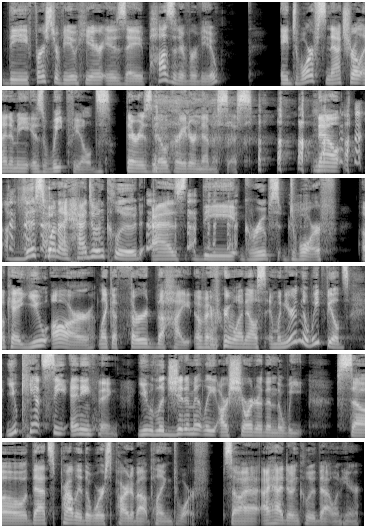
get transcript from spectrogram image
The first review here is a positive review. A dwarf's natural enemy is wheat fields. There is no greater nemesis. Now, this one I had to include as the group's dwarf. Okay, you are like a third the height of everyone else. And when you're in the wheat fields, you can't see anything. You legitimately are shorter than the wheat. So that's probably the worst part about playing dwarf. So I, I had to include that one here.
